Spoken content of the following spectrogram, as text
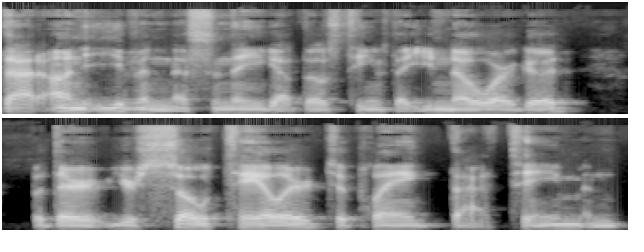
that unevenness, and then you got those teams that you know are good, but they're you're so tailored to playing that team and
